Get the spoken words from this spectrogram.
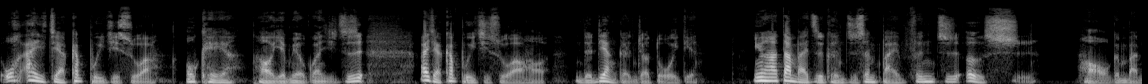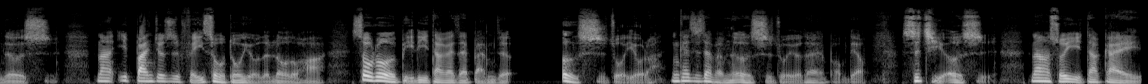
我爱加卡布伊激素啊，OK 啊，好也没有关系，只是爱加卡布伊激素啊，哈，你的量可能就要多一点，因为它蛋白质可能只剩百分之二十。好，跟百分之二十，那一般就是肥瘦都有的肉的话，瘦肉的比例大概在百分之二十左右了，应该是在百分之二十左右，大概跑不掉十几二十。那所以大概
